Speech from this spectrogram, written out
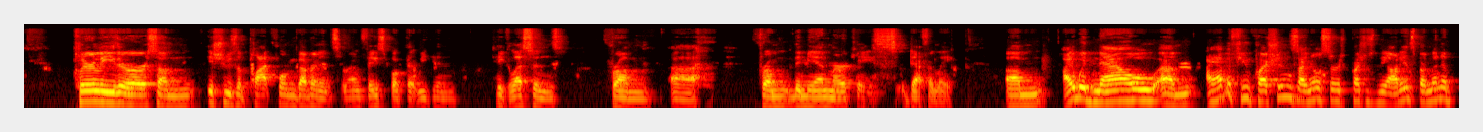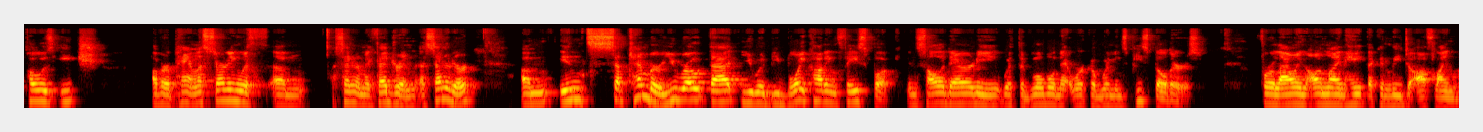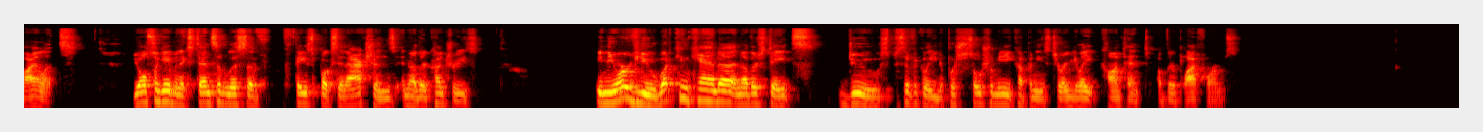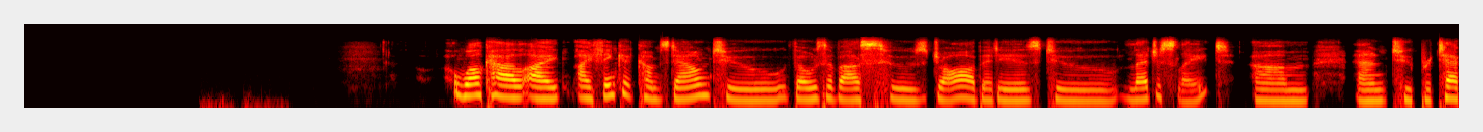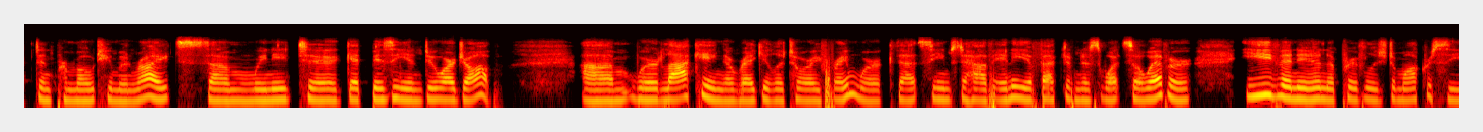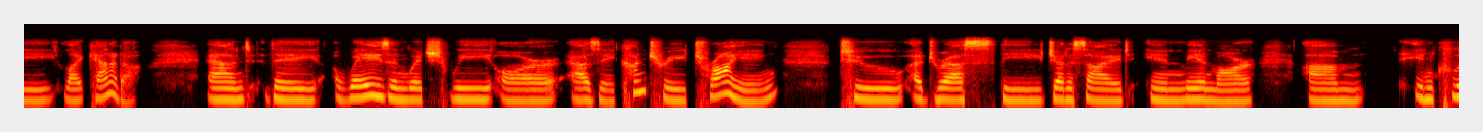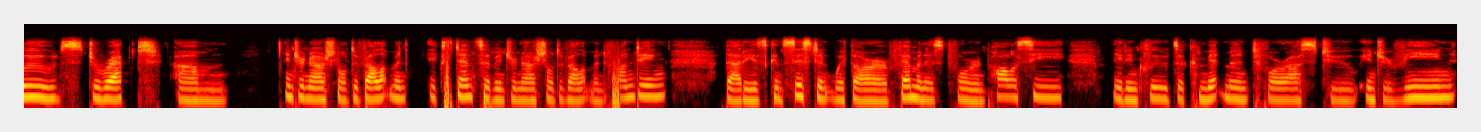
clearly, there are some issues of platform governance around Facebook that we can take lessons from uh, from the Myanmar case. Definitely. Um, I would now. Um, I have a few questions. I know there's questions in the audience, but I'm going to pose each of our panelists, starting with um, Senator McPhedran. A senator, um, in September, you wrote that you would be boycotting Facebook in solidarity with the global network of women's peace builders for allowing online hate that can lead to offline violence. You also gave an extensive list of Facebook's inactions in other countries. In your view, what can Canada and other states do specifically to push social media companies to regulate content of their platforms? Well, Kyle, I, I think it comes down to those of us whose job it is to legislate um, and to protect and promote human rights. Um, we need to get busy and do our job. Um, we're lacking a regulatory framework that seems to have any effectiveness whatsoever, even in a privileged democracy like Canada and the ways in which we are, as a country, trying to address the genocide in Myanmar um, includes direct um, international development, extensive international development funding that is consistent with our feminist foreign policy. It includes a commitment for us to intervene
